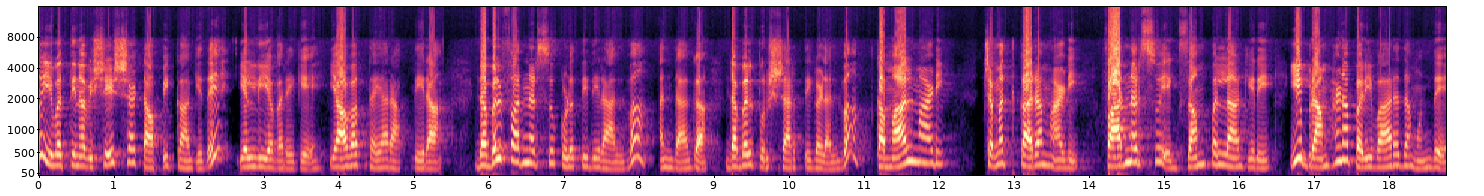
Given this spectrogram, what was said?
ಇವತ್ತಿನ ವಿಶೇಷ ಟಾಪಿಕ್ ಆಗಿದೆ ಎಲ್ಲಿಯವರೆಗೆ? ಯಾವಾಗ ತಯಾರಾಗ್ತೀರಾ? ಡಬಲ್ ಫಾರ್ನರ್ಸು ಕುಳಿತಿದ್ದೀರಾ ಅಲ್ವಾ? ಅಂದಾಗ ಡಬಲ್ ಪುರುಷಾರ್ಥಿಗಳಲ್ವಾ? ಕಮಾಲ್ ಮಾಡಿ, ಚಮತ್ಕಾರ ಮಾಡಿ, ಫಾರ್ನರ್ಸು ಎಕ್ಸಾಂಪಲ್ ಆಗಿರಿ. ಈ ಬ್ರಾಹ್ಮಣ ಪರಿವಾರದ ಮುಂದೆ,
